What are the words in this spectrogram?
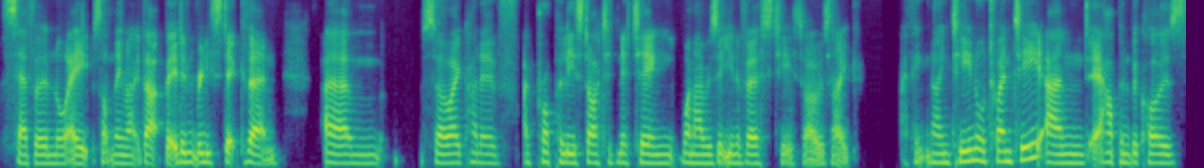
seven or eight, something like that. But it didn't really stick then. Um, so I kind of I properly started knitting when I was at university. So I was like, I think 19 or 20, and it happened because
